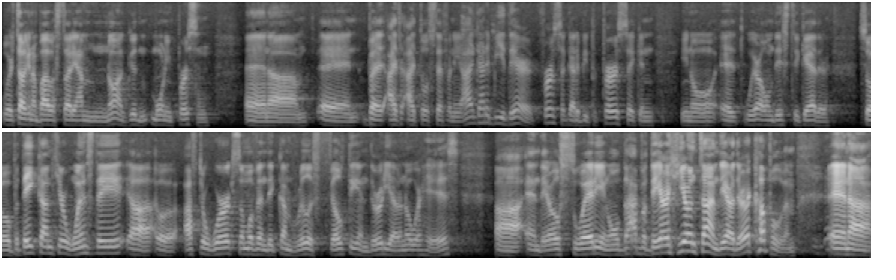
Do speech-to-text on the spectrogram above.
We're talking about Bible study. I'm not a good morning person. And, um, and, but I, I told Stephanie, I got to be there. First, I got to be prepared. Second, you know, it, we're on this together. So, but they come here Wednesday uh, after work. Some of them, they come really filthy and dirty. I don't know where he is. Uh, and they're all sweaty and all that, but they are here on time. They are. There are a couple of them. And, uh,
